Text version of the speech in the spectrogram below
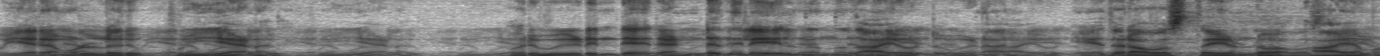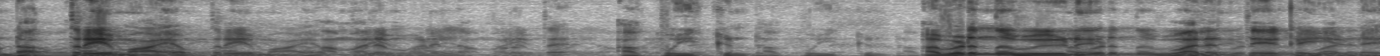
ഉയരമുള്ളൊരു കുയ്യാണ് ഒരു വീടിന്റെ രണ്ട് നിലയിൽ നിന്ന് തായോട്ട് വീണാൽ ഏതൊരവസ്ഥയുണ്ടോ ആയമുണ്ട്. അത്രയും ആയം അത്രയും ആയം മലമുകളിൽ അപ്പുറത്തെ ആ കുയ്ക്കുണ്ട് ആ കുയ്ക്കുണ്ട് അവിടുന്ന് വീണ് ഇവിടുന്ന് വലത്തെ കൈയുടെ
